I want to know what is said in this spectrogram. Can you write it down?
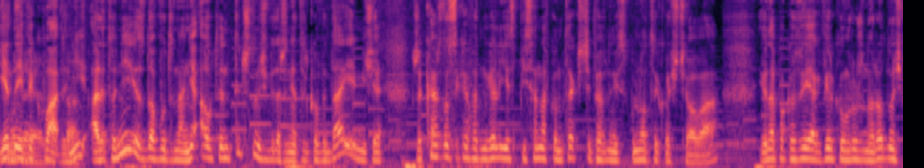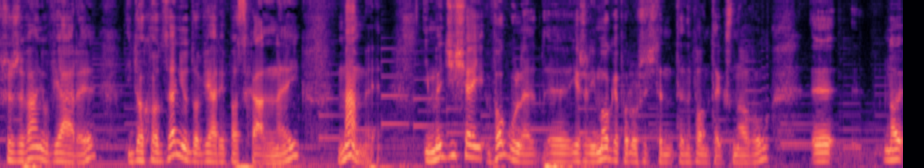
jednej Modelu, wykładni, tak. ale to nie jest dowód na nieautentyczność autentyczność wydarzenia, tylko wydaje mi się, że każda z tych Ewangelii jest pisana w kontekście pewnej wspólnoty Kościoła i ona pokazuje, jak wielką różnorodność w przeżywaniu wiary i dochodzeniu do wiary paschalnej mamy. I my dzisiaj w ogóle, y, jeżeli mogę poruszyć ten, ten wątek znowu, y, no, y,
